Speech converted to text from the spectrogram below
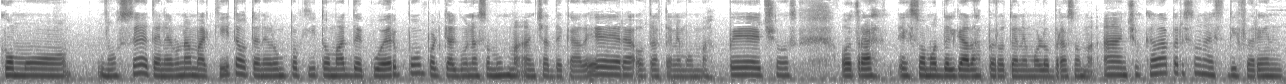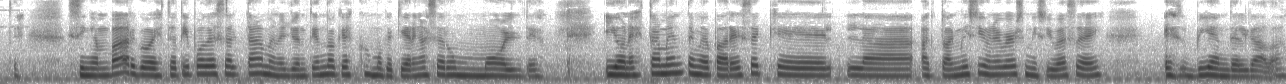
como no sé, tener una marquita o tener un poquito más de cuerpo, porque algunas somos más anchas de cadera, otras tenemos más pechos, otras eh, somos delgadas pero tenemos los brazos más anchos. Cada persona es diferente. Sin embargo, este tipo de certámenes yo entiendo que es como que quieren hacer un molde. Y honestamente me parece que la actual Miss Universe, Miss USA, es bien delgada.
